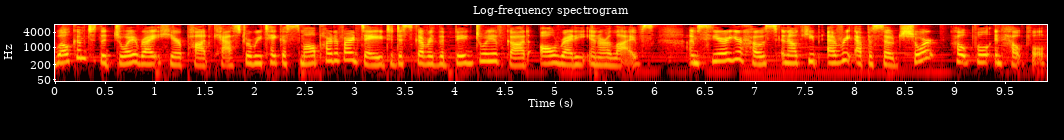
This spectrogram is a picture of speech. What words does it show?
Welcome to the Joy Right Here podcast, where we take a small part of our day to discover the big joy of God already in our lives. I'm Sierra, your host, and I'll keep every episode short, hopeful, and helpful.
